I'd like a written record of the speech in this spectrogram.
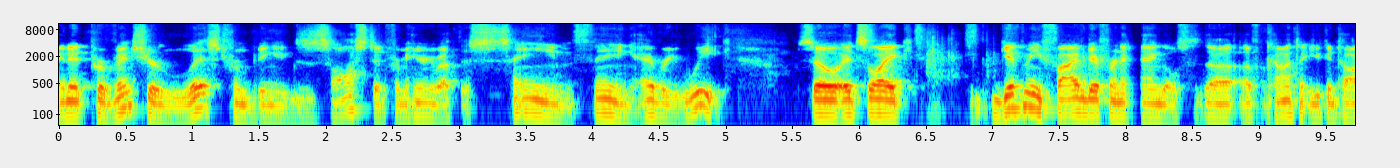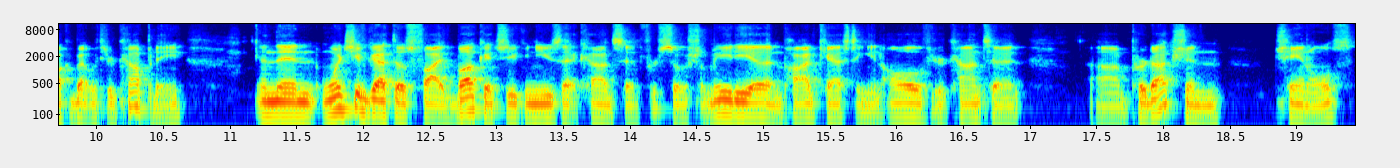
and it prevents your list from being exhausted from hearing about the same thing every week. So it's like, give me five different angles uh, of content you can talk about with your company. And then once you've got those five buckets, you can use that concept for social media and podcasting and all of your content uh, production channels.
